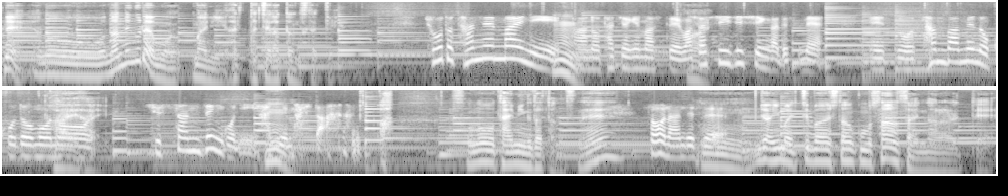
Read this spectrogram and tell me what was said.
ねあのー、何年ぐらいも前に立ち上がったんでしたっけ？ちょうど3年前に、うん、あの立ち上げまして私自身がですね、えーと、と3番目の子供の、はいはい。出産前後に始めました、うん、あそのタイミングだったんですね。そうなんです、うん、じゃあ今一番下の子も3歳になられて。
